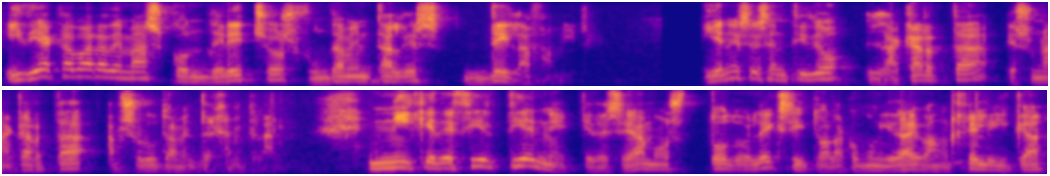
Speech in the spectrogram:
y de acabar además con derechos fundamentales de la familia. Y en ese sentido, la carta es una carta absolutamente ejemplar. Ni que decir tiene que deseamos todo el éxito a la comunidad evangélica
